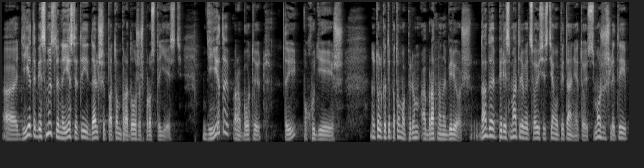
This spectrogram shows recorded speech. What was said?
э, диета бессмысленна, если ты дальше потом продолжишь просто есть. Диеты работают, ты похудеешь, но только ты потом обратно наберешь. Надо пересматривать свою систему питания, то есть сможешь ли ты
